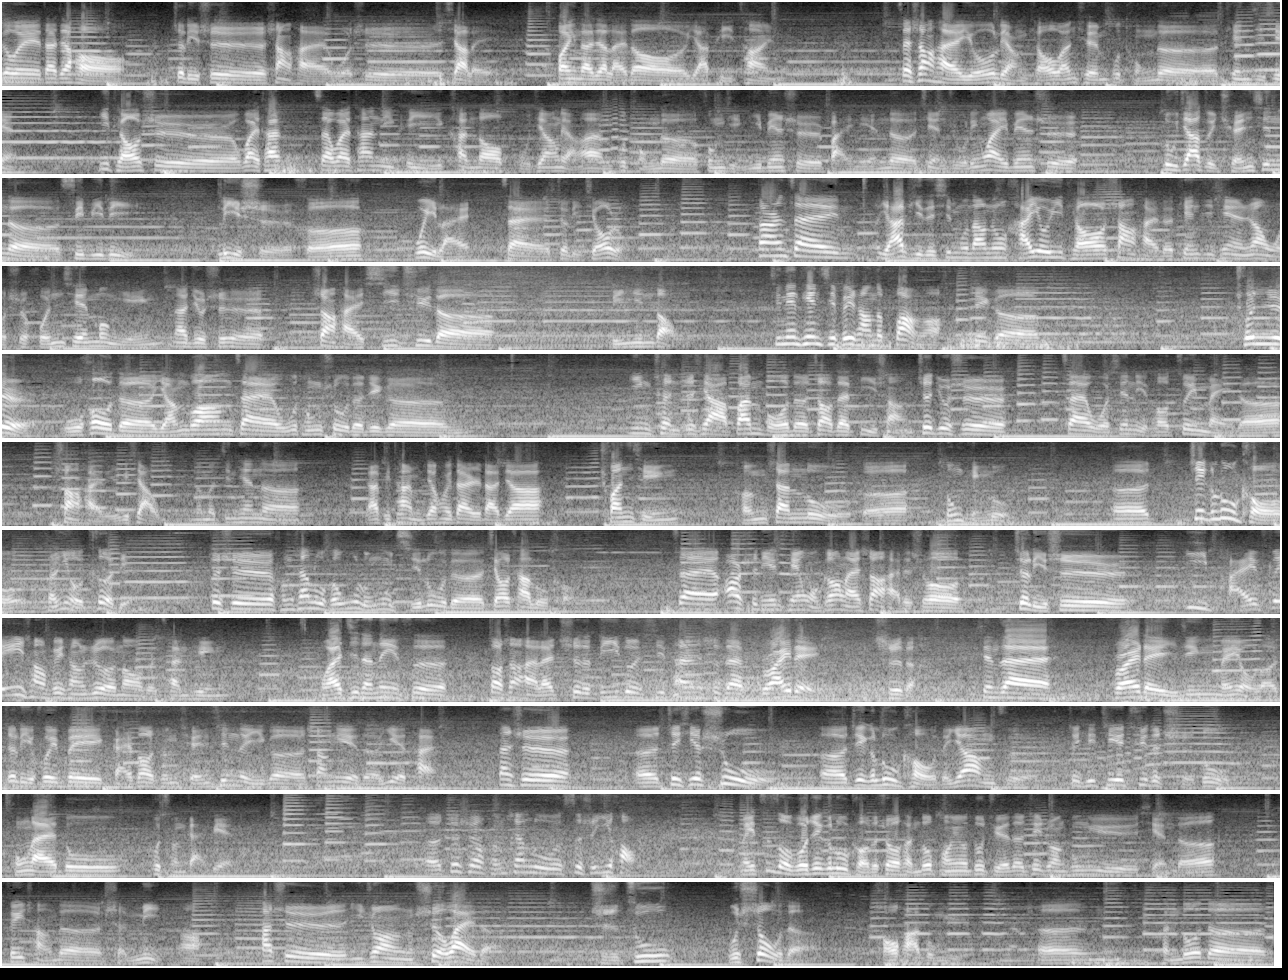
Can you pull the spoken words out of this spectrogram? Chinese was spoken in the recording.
各位大家好，这里是上海，我是夏雷，欢迎大家来到雅痞 Time。在上海有两条完全不同的天际线，一条是外滩，在外滩你可以看到浦江两岸不同的风景，一边是百年的建筑，另外一边是陆家嘴全新的 CBD，历史和未来在这里交融。当然，在雅痞的心目当中，还有一条上海的天际线让我是魂牵梦萦，那就是上海西区的林荫道。今天天气非常的棒啊，这个春日午后的阳光在梧桐树的这个映衬之下斑驳的照在地上，这就是在我心里头最美的上海的一个下午。那么今天呢，雅痞 time 将会带着大家穿行。衡山路和东平路，呃，这个路口很有特点，这是衡山路和乌鲁木齐路的交叉路口。在二十年前我刚来上海的时候，这里是一排非常非常热闹的餐厅。我还记得那一次到上海来吃的第一顿西餐是在 Friday 吃的，现在 Friday 已经没有了，这里会被改造成全新的一个商业的业态。但是，呃，这些树。呃，这个路口的样子，这些街区的尺度，从来都不曾改变。呃，这是衡山路四十一号。每次走过这个路口的时候，很多朋友都觉得这幢公寓显得非常的神秘啊。它是一幢涉外的、只租不售的豪华公寓。呃，很多的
